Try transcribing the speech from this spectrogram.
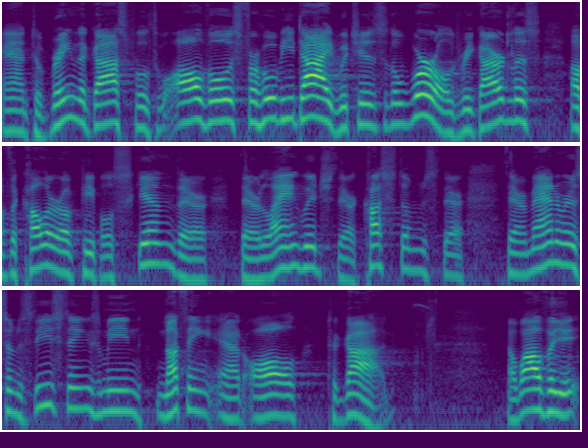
and to bring the gospel to all those for whom he died, which is the world, regardless of the color of people's skin, their, their language, their customs, their, their mannerisms. These things mean nothing at all to God. Now, while the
